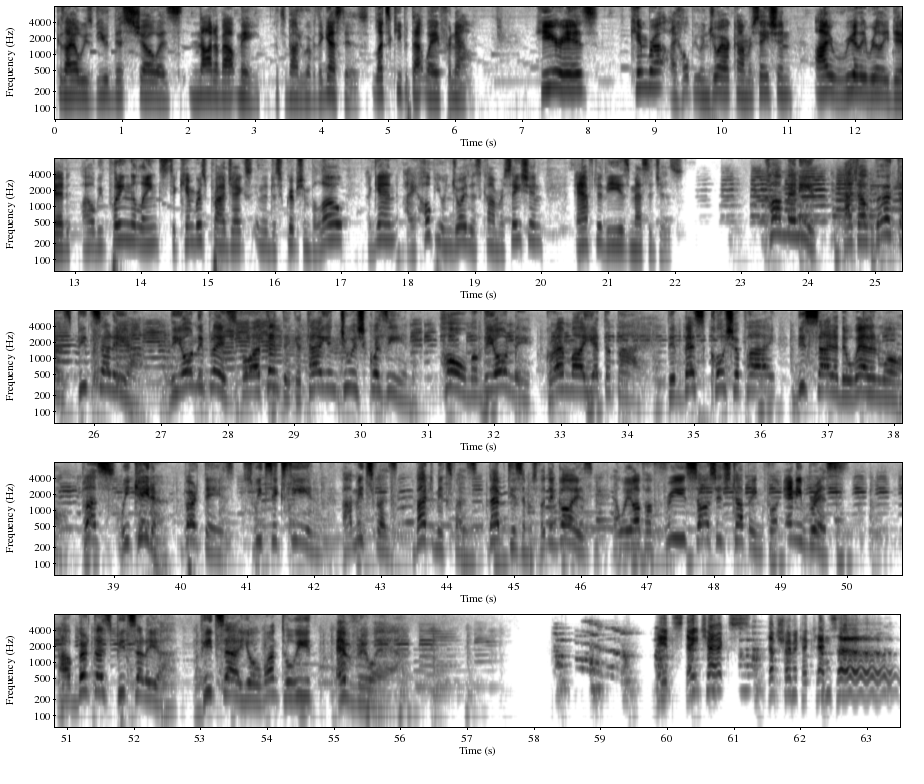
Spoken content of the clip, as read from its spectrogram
because I always viewed this show as not about me. It's about whoever the guest is. Let's keep it that way for now. Here is Kimbra. I hope you enjoy our conversation. I really, really did. I will be putting the links to Kimbra's projects in the description below. Again, I hope you enjoy this conversation after these messages. Come eat at Alberta's Pizzeria, the only place for authentic Italian Jewish cuisine. Home of the only Grandma Yetta pie, the best kosher pie this side of the Wailing Wall. Plus, we cater birthdays, sweet 16, bar mitzvahs, bat mitzvahs, baptisms for the goys, and we offer free sausage topping for any bris. Alberta's Pizzeria. Pizza you'll want to eat everywhere. Mit Staychecks, der Schäumeke Cleanser,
